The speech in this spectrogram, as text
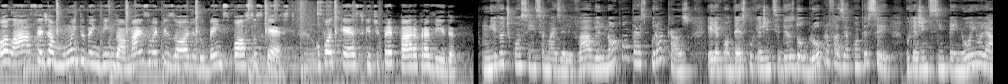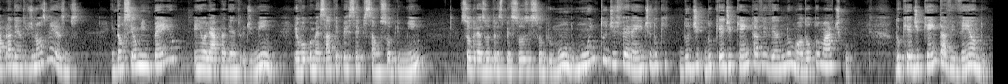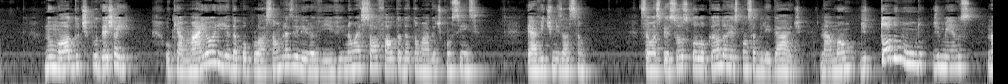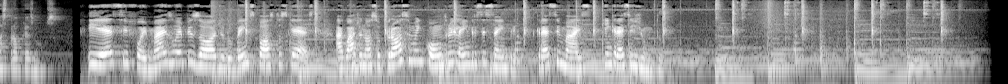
Olá, seja muito bem-vindo a mais um episódio do Bem Dispostos Cast, o podcast que te prepara para a vida. Um nível de consciência mais elevado, ele não acontece por acaso. Ele acontece porque a gente se desdobrou para fazer acontecer, porque a gente se empenhou em olhar para dentro de nós mesmos. Então, se eu me empenho em olhar para dentro de mim, eu vou começar a ter percepção sobre mim, sobre as outras pessoas e sobre o mundo muito diferente do que, do, do que de quem está vivendo no modo automático. Do que de quem está vivendo no modo tipo, deixa aí. O que a maioria da população brasileira vive não é só a falta da tomada de consciência, é a vitimização. São as pessoas colocando a responsabilidade na mão de todo mundo, de menos nas próprias mãos. E esse foi mais um episódio do Bem Dispostos Cast. Aguarde o nosso próximo encontro e lembre-se sempre: cresce mais quem cresce junto.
